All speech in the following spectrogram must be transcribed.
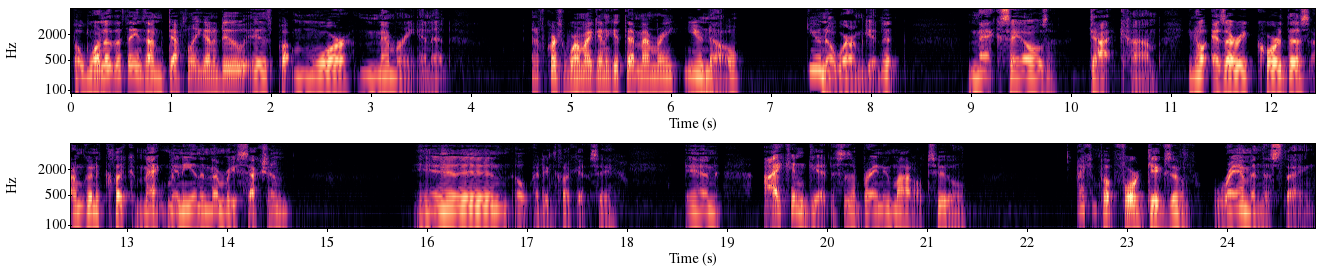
But one of the things I'm definitely gonna do is put more memory in it. And of course, where am I gonna get that memory? You know. You know where I'm getting it macsales.com. You know, as I record this, I'm going to click Mac Mini in the memory section. And, oh, I didn't click it, see? And I can get, this is a brand new model too. I can put four gigs of RAM in this thing.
